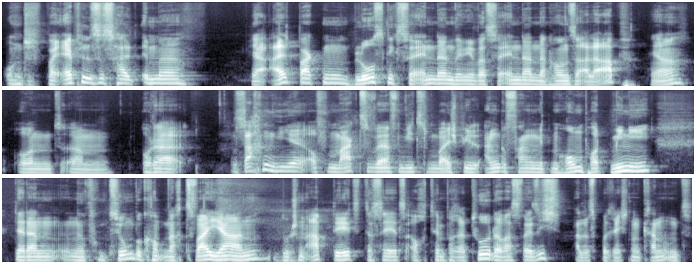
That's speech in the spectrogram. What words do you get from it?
und bei Apple ist es halt immer, ja, altbacken, bloß nichts verändern. Wenn wir was verändern, dann hauen sie alle ab, ja. Und, ähm, oder Sachen hier auf den Markt zu werfen, wie zum Beispiel angefangen mit dem HomePod Mini, der dann eine Funktion bekommt nach zwei Jahren durch ein Update, dass er jetzt auch Temperatur oder was weiß ich alles berechnen kann und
